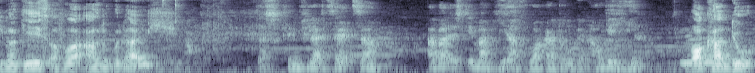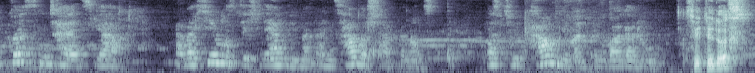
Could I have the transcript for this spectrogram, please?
Die Magie ist auf Ugadu gleich? Das klingt vielleicht seltsam, aber ist die Magie auf Ouagadougou genau wie hier? Wakadu. Größtenteils ja. Aber hier musste ich lernen, wie man einen Zauberstab benutzt. Das tut kaum jemand in Ouagadougou. Seht ihr das?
